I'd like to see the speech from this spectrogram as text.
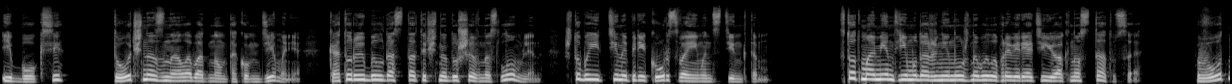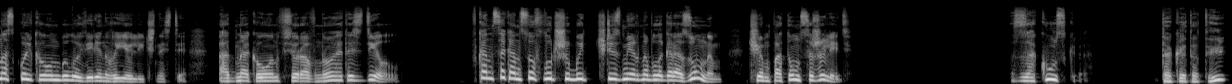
И Бокси точно знал об одном таком демоне, который был достаточно душевно сломлен, чтобы идти наперекор своим инстинктам. В тот момент ему даже не нужно было проверять ее окно статуса. Вот насколько он был уверен в ее личности, однако он все равно это сделал. В конце концов, лучше быть чрезмерно благоразумным, чем потом сожалеть. «Закуска. Так это ты?»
